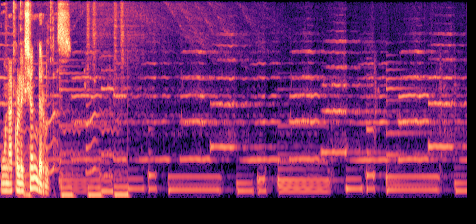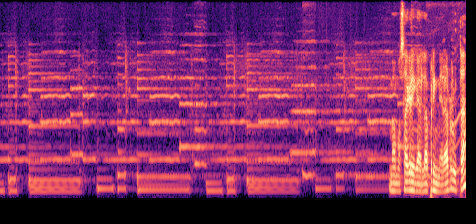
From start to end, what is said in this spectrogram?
una colección de rutas. Vamos a agregar la primera ruta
